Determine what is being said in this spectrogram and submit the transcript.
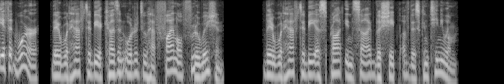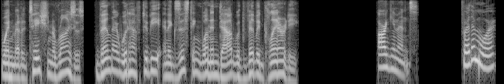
If it were, there would have to be a cause in order to have final fruition there would have to be a spot inside the shape of this continuum. When meditation arises, then there would have to be an existing one endowed with vivid clarity. Argument. Furthermore,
